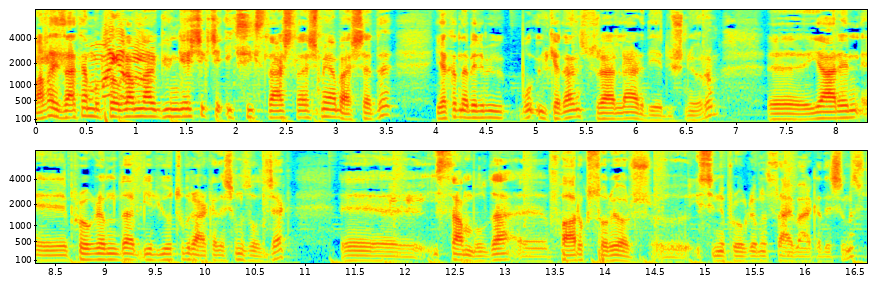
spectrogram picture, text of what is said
Vallahi zaten bu Umarım- programlar gün geçtikçe XX'laşmaya başladı. Yakında beni bu ülkeden sürerler diye düşünüyorum. Ee, yarın e, programda bir YouTuber arkadaşımız olacak. Ee, İstanbul'da e, Faruk Soruyor e, isimli programın sahibi arkadaşımız.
